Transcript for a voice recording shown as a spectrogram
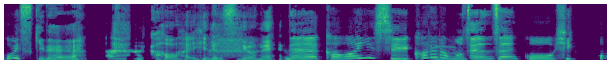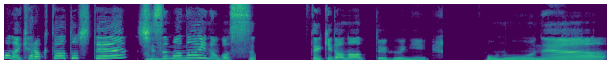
ごい好きで、可愛いですよね。ね、可愛いし、彼らも全然こう、引っ込まないキャラクターとして沈まないのがすごい素敵だなっていうふうに思うね。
